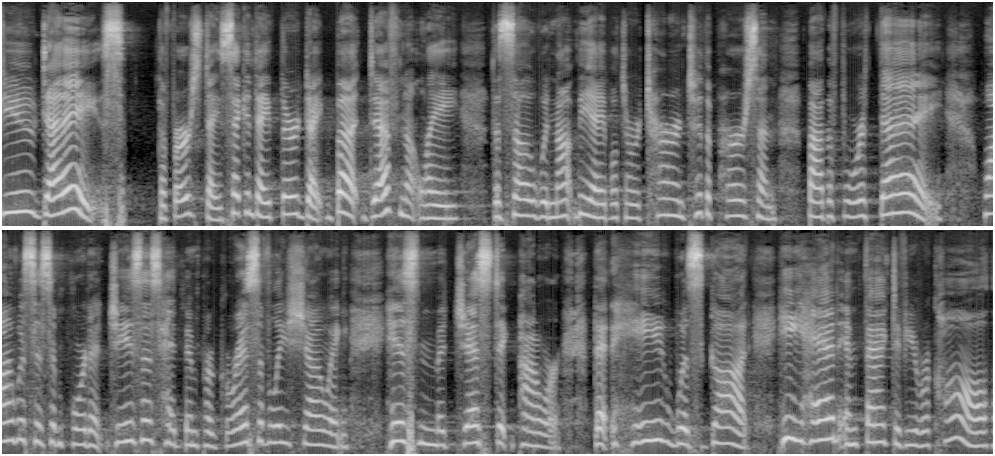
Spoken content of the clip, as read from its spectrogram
few days the first day, second day, third day, but definitely the soul would not be able to return to the person by the fourth day. Why was this important? Jesus had been progressively showing his majestic power that he was God. He had, in fact, if you recall,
